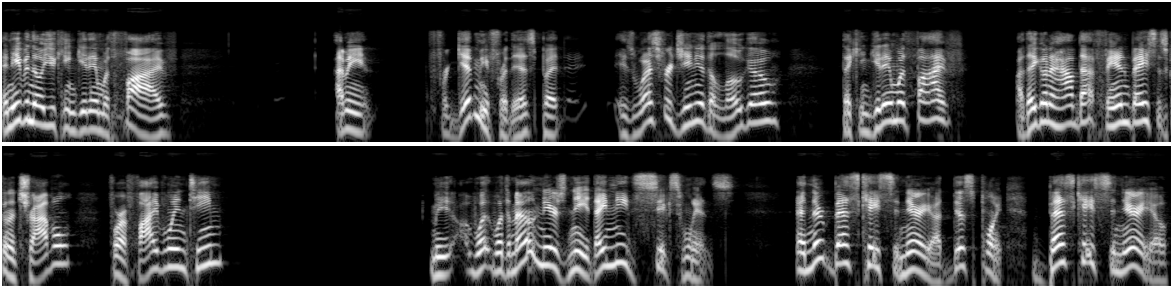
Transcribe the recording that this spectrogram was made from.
And even though you can get in with five, I mean, forgive me for this, but is West Virginia the logo that can get in with five? Are they going to have that fan base that's going to travel for a five win team? I mean, what, what the Mountaineers need, they need six wins. And their best case scenario at this point, best case scenario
